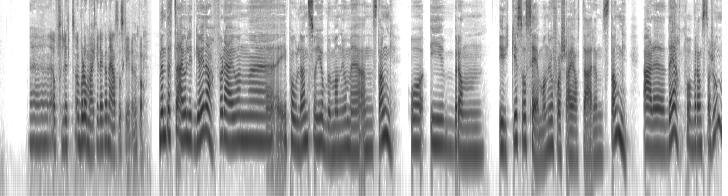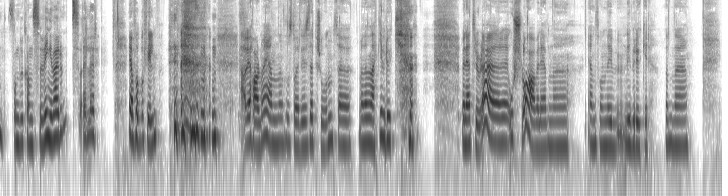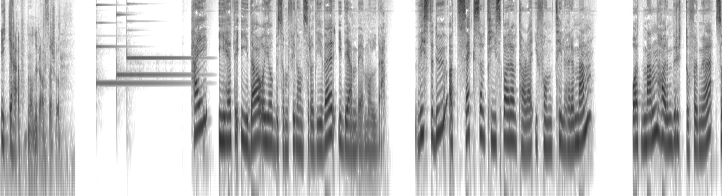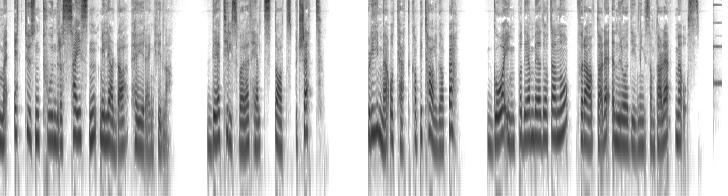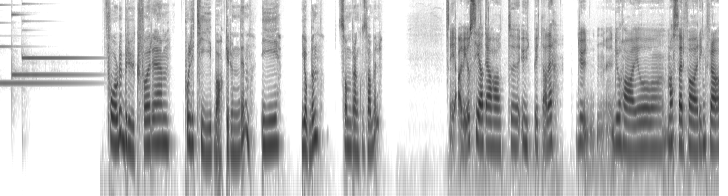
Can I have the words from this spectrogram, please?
Er absolutt. Og blåmerker, det kan jeg også skrive under på. Men dette er jo litt gøy, da. For det er jo en eh, I Poland så jobber man jo med en stang. Og i brannyrket så ser man jo for seg at det er en stang. Er det det på brannstasjonen? Som du kan svinge deg rundt, eller? Iallfall på film. ja, vi har nå en som står i resepsjonen, så, men den er ikke i bruk. men jeg tror det er Oslo har vel en, en sånn de, de, bruker. Men uh, ikke her på Molde brannstasjon. Hei, jeg heter Ida og jobber som finansrådgiver i DNB Molde. Visste du at seks av ti spareavtaler i fond tilhører menn, og at menn har en bruttoformue som er 1216 milliarder høyere enn kvinner? Det tilsvarer et helt statsbudsjett. Bli med og tett kapitalgapet. Gå inn på dnb.no for å avtale en rådgivningssamtale med oss. Får du bruk for eh, politibakgrunnen din i jobben som brannkonstabel? Ja, jeg vil jo si at jeg har hatt eh, utbytte av det. Du, du har jo masse erfaring fra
